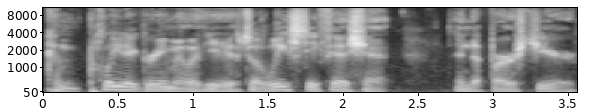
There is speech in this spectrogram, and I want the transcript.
complete agreement with you. It's the least efficient in the first year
